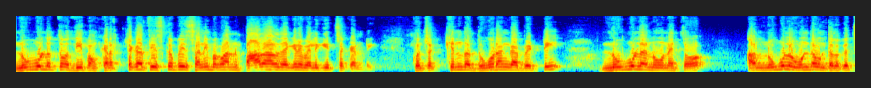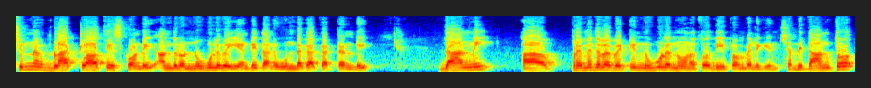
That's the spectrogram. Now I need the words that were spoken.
నువ్వులతో దీపం కరెక్ట్గా తీసుకుపోయి శని భగవాన్ పాదాల దగ్గర వెలిగించకండి. కొంచెం కింద దూరంగా పెట్టి నువ్వుల నూనెతో ఆ నువ్వుల ఉండ ఉంటుంది. ఒక చిన్న బ్లాక్ క్లాత్ తీసుకోండి. అందులో నువ్వులు వేయండి. దాన్ని ఉండగా కట్టండి. దాన్ని ఆ ప్రమిదలో పెట్టి నువ్వుల నూనెతో దీపం వెలిగించండి. దాంతో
